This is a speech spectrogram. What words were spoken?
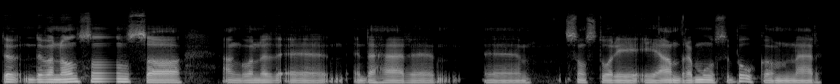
Det, det var någon som sa angående eh, det här eh, eh, som står i, i andra Mosebok om när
